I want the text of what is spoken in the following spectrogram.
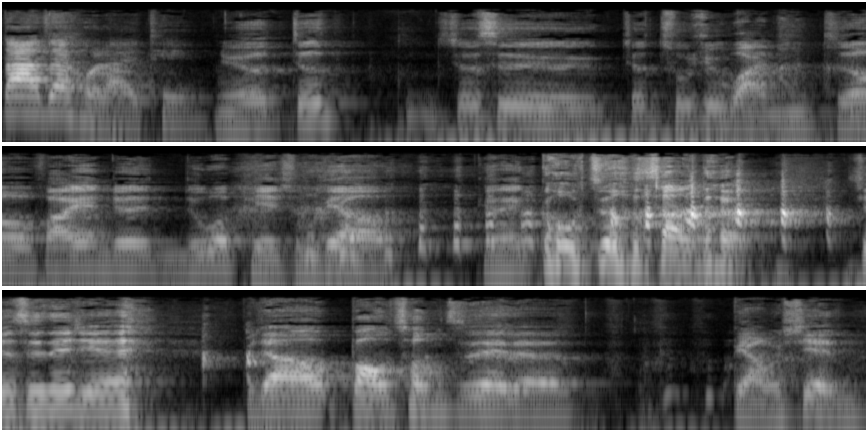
大家再回来听。你就就是就出去玩之后，发现就是如果撇除掉可能工作上的，就是那些。比较暴冲之类的表现，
